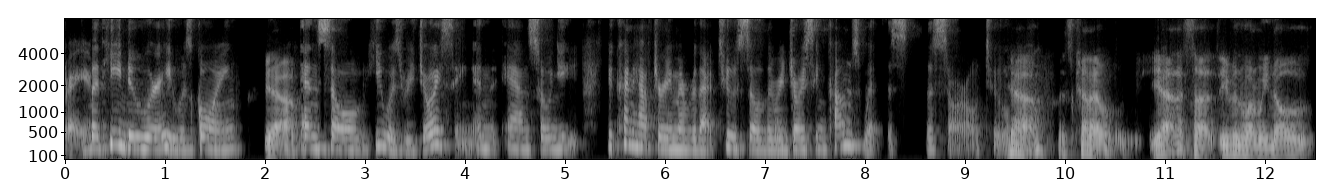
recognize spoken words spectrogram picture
Right. But he knew where he was going yeah and so he was rejoicing and and so you you kind of have to remember that too. So the rejoicing comes with this the sorrow too. Yeah, it's kind of, yeah, and it's not, even when we know,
